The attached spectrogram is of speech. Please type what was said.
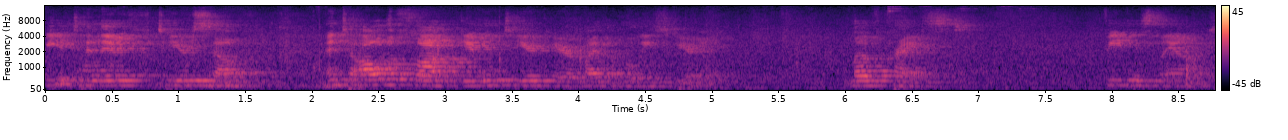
be attentive to yourself and to all the flock given to your care by the Holy Spirit. Love Christ. Feed his lambs.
